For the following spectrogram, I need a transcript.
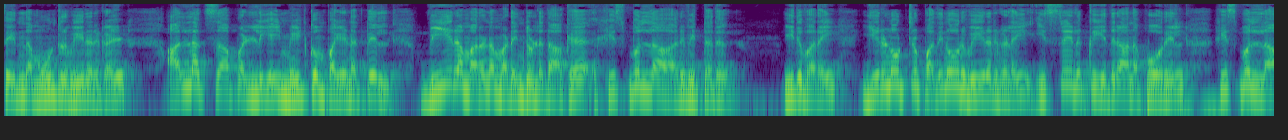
சேர்ந்த மூன்று வீரர்கள் அல் அக்ஸா பள்ளியை மீட்கும் பயணத்தில் வீர மரணம் அடைந்துள்ளதாக ஹிஸ்புல்லா அறிவித்தது. இதுவரை இருநூற்று பதினோரு வீரர்களை இஸ்ரேலுக்கு எதிரான போரில் ஹிஸ்புல்லா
